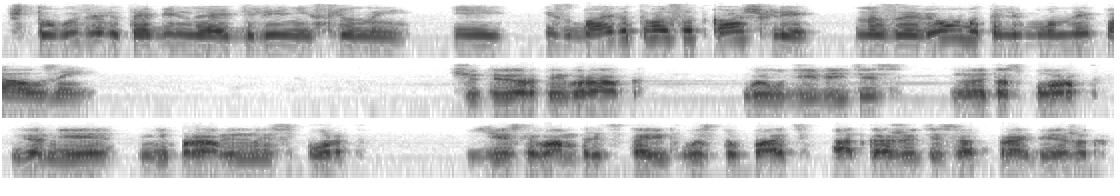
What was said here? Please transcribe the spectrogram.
что вызовет обильное отделение слюны, и избавит вас от кашля, назовем это лимонной паузой. Четвертый враг. Вы удивитесь, но это спорт, вернее, неправильный спорт. Если вам предстоит выступать, откажитесь от пробежек.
